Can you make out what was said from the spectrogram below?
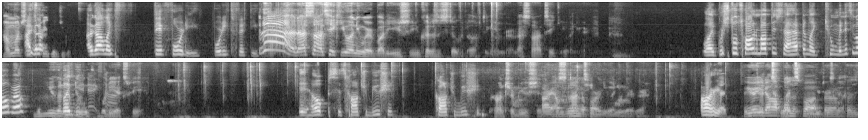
How much I XP got- did you get? I got like fi- 40, 40 to 50. Nah, that's not take you anywhere, buddy. You should, you could have still could have left the game, bro. That's not take you anywhere. Like we're still talking about this that happened like two minutes ago, bro. What are you gonna Like- do with 40 XP? It helps. It's contribution. Contribution. Contribution. Alright, I'm It's doing not a taking part. you anywhere, bro. All right. That- We ready to That's hop on the spot, bro, because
